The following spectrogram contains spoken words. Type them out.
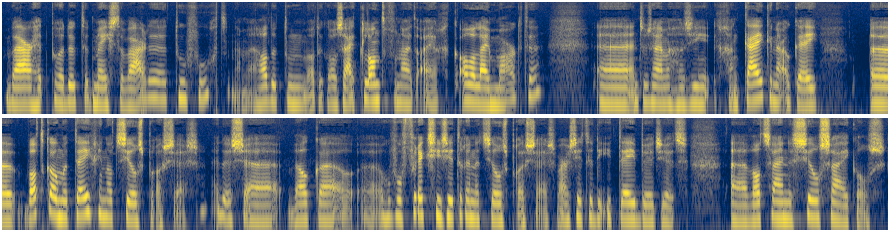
waar het product het meeste waarde toevoegt. Nou, we hadden toen, wat ik al zei, klanten vanuit eigenlijk allerlei markten. Uh, en toen zijn we gaan, zien, gaan kijken naar, oké, uh, wat komen we tegen in dat salesproces? Dus uh, welke, hoeveel frictie zit er in het salesproces? Waar zitten de IT-budgets? wat zijn de sales cycles?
